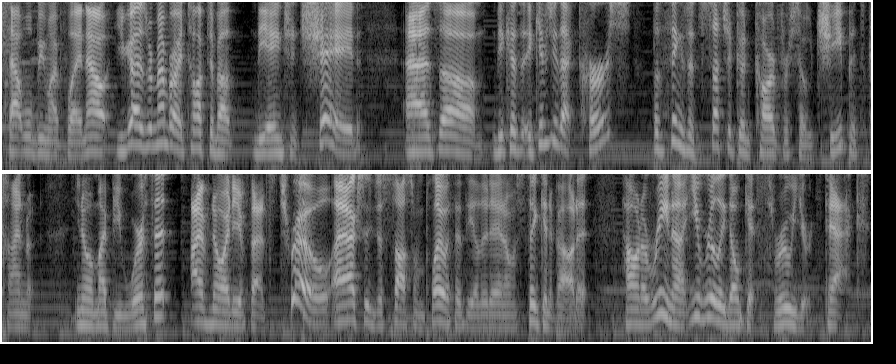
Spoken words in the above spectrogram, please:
That will be my play. Now, you guys remember I talked about the Ancient Shade as, um, because it gives you that curse, but the thing is it's such a good card for so cheap, it's kind of, you know, it might be worth it. I have no idea if that's true. I actually just saw someone play with it the other day and I was thinking about it. How in Arena, you really don't get through your deck.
